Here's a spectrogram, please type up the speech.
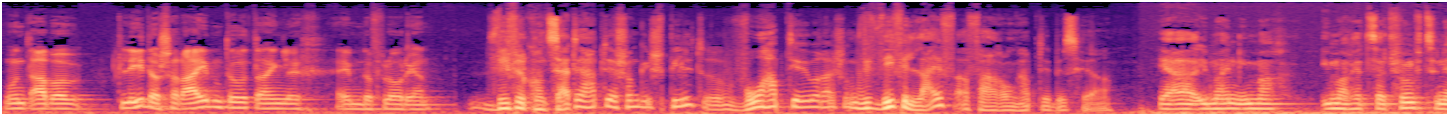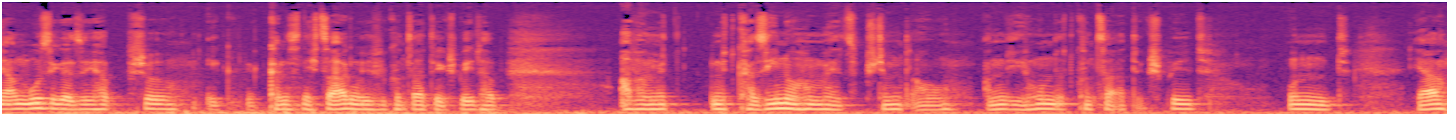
Und aber Lieder schreiben tut eigentlich eben der Florian. Wie viele Konzerte habt ihr schon gespielt? Wo habt ihr Überraschungen? Wie, wie viel Live-Erfahrung habt ihr bisher? Ja, ich meine, ich mache ich mach jetzt seit 15 Jahren Musik, also ich habe schon, ich kann es nicht sagen, wie viele Konzerte ich gespielt habe. Aber mit, mit Casino haben wir jetzt bestimmt auch an die 100 Konzerte gespielt. Und ja,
